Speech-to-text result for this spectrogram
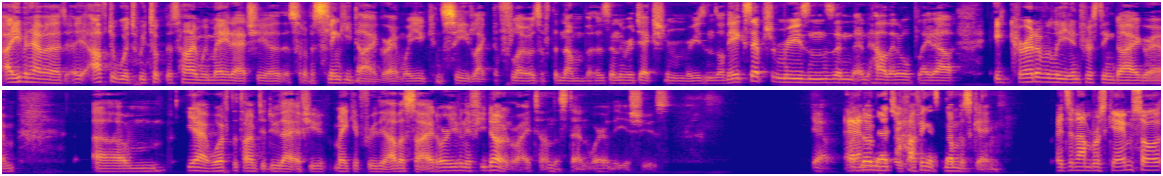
I even have a afterwards we took the time we made actually a, a, sort of a Sankey diagram where you can see like the flows of the numbers and the rejection reasons or the exception reasons and, and how that all played out. Incredibly interesting diagram. Um, yeah, worth the time to do that if you make it through the other side or even if you don't, right? To understand where are the issues. Yeah, no magic. How, I think it's a numbers game. It's a numbers game. So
